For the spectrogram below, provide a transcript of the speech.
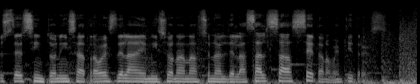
usted sintoniza a través de la emisora nacional de la salsa Z93.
